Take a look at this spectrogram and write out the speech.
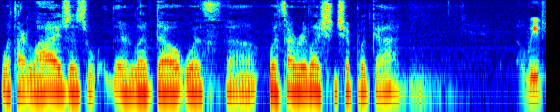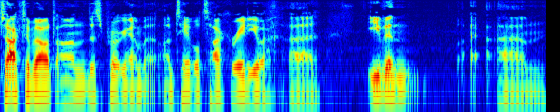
with our lives as they're lived out, with uh, with our relationship with God. We've talked about on this program on Table Talk Radio, uh, even um,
